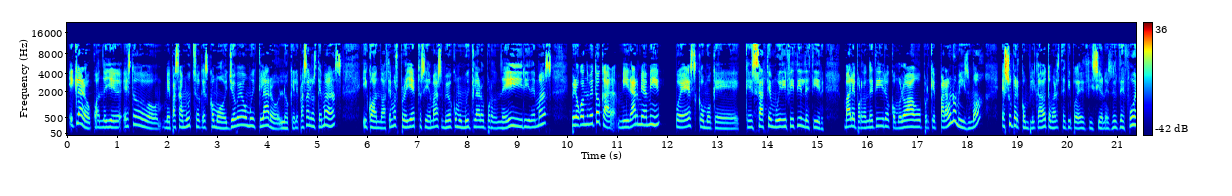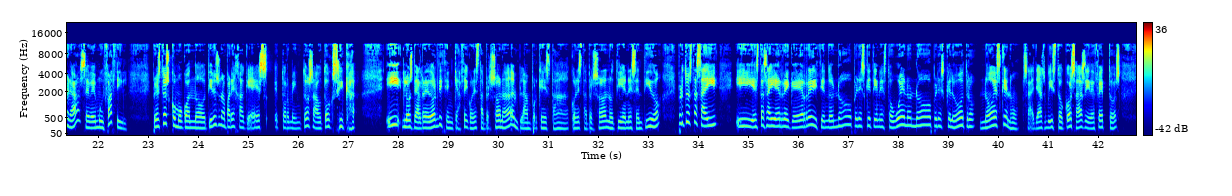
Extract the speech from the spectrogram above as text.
Y claro, cuando llegue, esto me pasa mucho, que es como yo veo muy claro lo que le pasa a los demás y cuando hacemos proyectos y demás veo como muy claro por dónde ir y demás, pero cuando me toca mirarme a mí, pues como que, que se hace muy difícil decir, vale, ¿por dónde tiro? ¿Cómo lo hago? Porque para uno mismo es súper complicado tomar este tipo de decisiones. Desde fuera se ve muy fácil. Pero esto es como cuando tienes una pareja que es tormentosa o tóxica y los de alrededor dicen qué hace con esta persona, en plan, porque está con esta persona no tiene sentido, pero tú estás ahí y estás ahí R que R diciendo, no, pero es que tiene esto bueno, no, pero es que lo otro, no es que no. O sea, ya has visto cosas y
